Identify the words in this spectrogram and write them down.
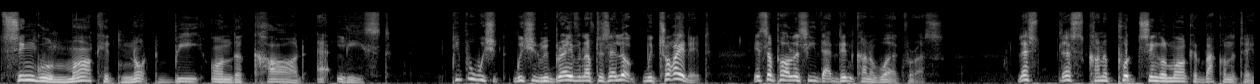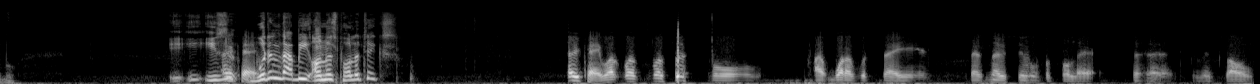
single market not be on the card at least? People we should we should be brave enough to say, look, we tried it. It's a policy that didn't kind of work for us. Let's let's kind of put single market back on the table. I- i- Is Okay. it, wouldn't that be honest politics? Okay, well, well, well first of all, uh, what I would say is there's no silver bullet to, to resolve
